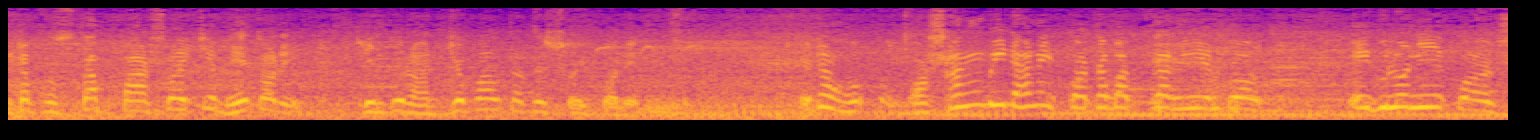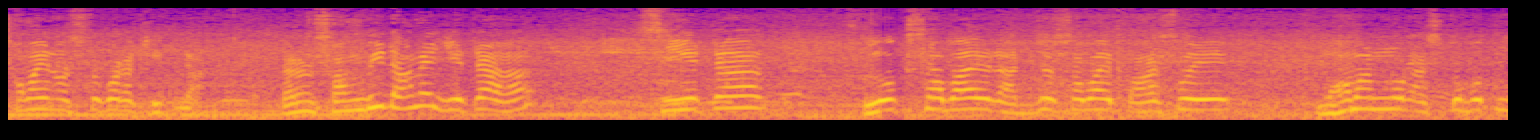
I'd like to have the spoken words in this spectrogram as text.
এটা প্রস্তাব পাশ হয়েছে ভেতরে, কিন্তু রাজ্যপাল তাতে সই করেনি এটা অসাংবিধানিক কথাবার্তা নিয়ে তো এইগুলো নিয়ে সময় নষ্ট করা ঠিক না। কারণ সংবিধানে যেটা সিএটা লোকসভায়, রাজ্যসভায় পাশ হয়ে মহামান্য রাষ্ট্রপতি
